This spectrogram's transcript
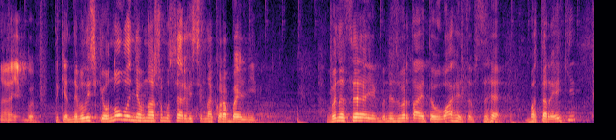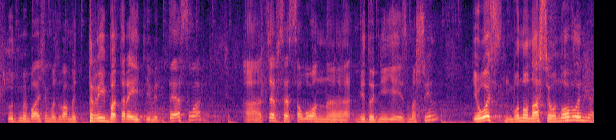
е, якби таке невеличке оновлення в нашому сервісі на корабельній. Ви на це якби не звертаєте уваги, це все батарейки. Тут ми бачимо з вами три батарейки від Tesla. Це все салон е, від однієї з машин. І ось воно наше оновлення.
